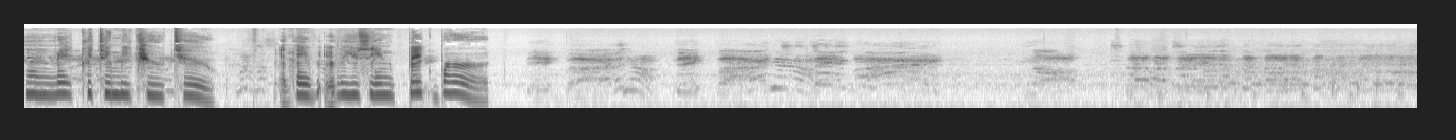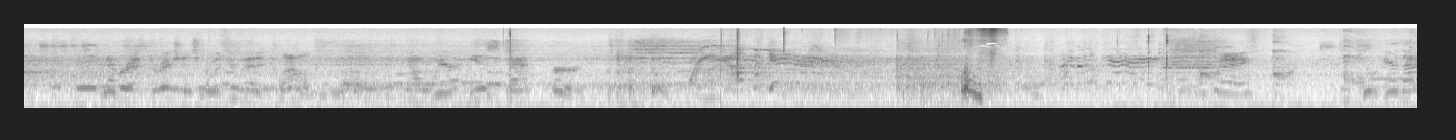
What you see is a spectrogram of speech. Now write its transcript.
Nice, good to meet you too. And have, have you seen Big Bird? From a two-headed clown. Now, where is that bird? Up again! I'm okay. Okay. Did you hear that?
